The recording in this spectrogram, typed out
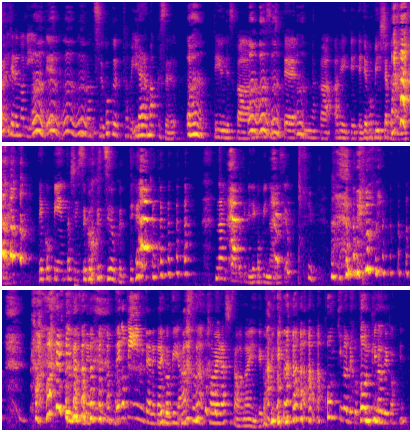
疲れてるのにって、うんうんなんかすごく多分イライラマックスっていうんですか、うんマックスして、うん。なんか歩いていてデコピンしたくなるんですね。デコピン私すごく強くって。なんかあった時デコピンなんですよ。かわいいですね。デコピーみたいな感デコピンじですかそんな可愛らしさはないデコピン本気のデコピー。本気のデコピン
